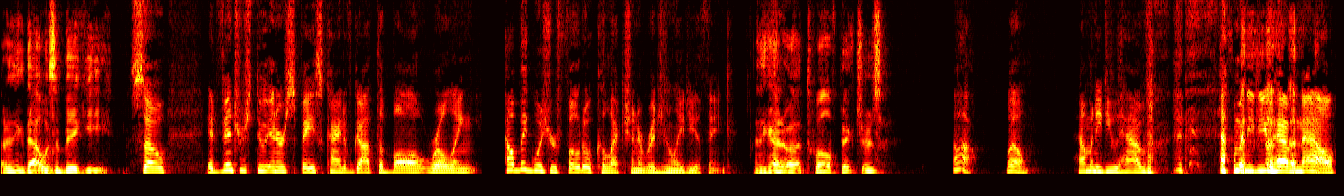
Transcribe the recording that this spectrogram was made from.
But I think that was a biggie. So Adventures Through Inner Space kind of got the ball rolling. How big was your photo collection originally, do you think? I think I had about 12 pictures. Ah, well, how many do you have? how many do you have now?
